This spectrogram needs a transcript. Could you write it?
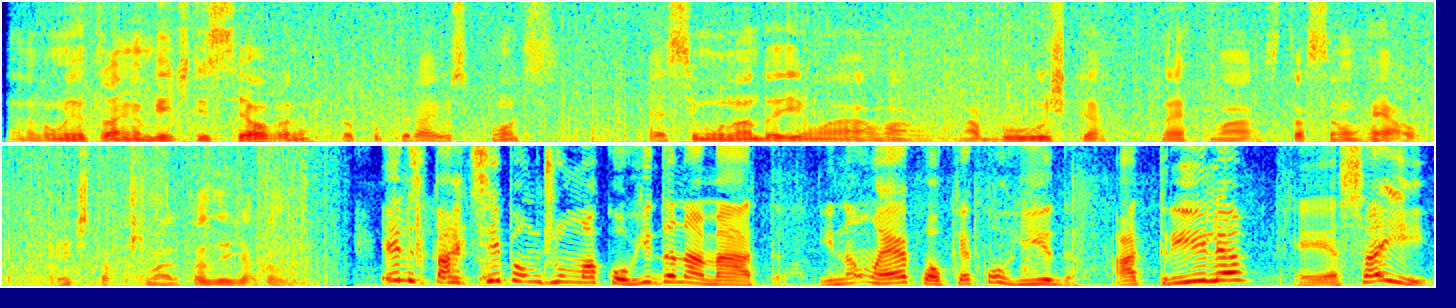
Nós vamos entrar em ambiente de selva, né, para procurar os pontos, é, simulando aí uma, uma, uma busca, né, uma situação real, que a gente está acostumado a fazer já também. Eles participam de uma corrida na mata, e não é qualquer corrida. A trilha é essa aí.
